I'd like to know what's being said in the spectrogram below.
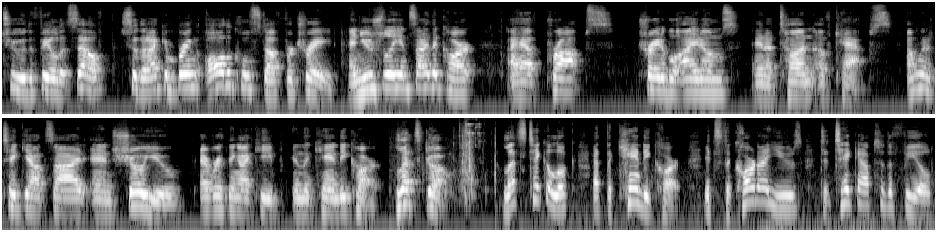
to the field itself so that I can bring all the cool stuff for trade. And usually inside the cart, I have props, tradable items, and a ton of caps. I'm to take you outside and show you everything I keep in the candy cart. Let's go! Let's take a look at the candy cart. It's the cart I use to take out to the field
